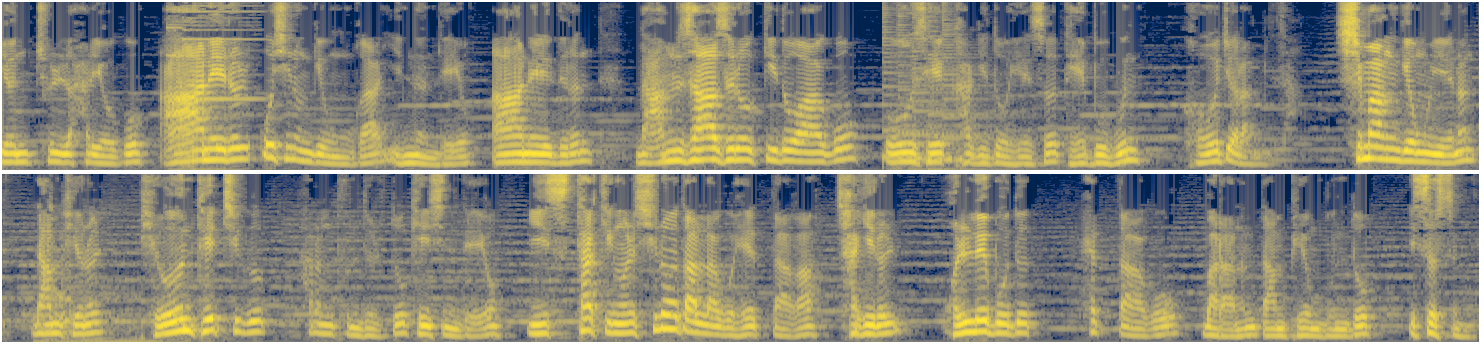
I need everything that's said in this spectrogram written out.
연출하려고 아내를 꼬시는 경우가 있는데요. 아내들은 남사스럽기도 하고 어색하기도 해서 대부분 거절합니다. 심한 경우에는 남편을 변태 취급 하는 분들도 계신데요. 이 스타킹을 신어달라고 했다가 자기를 벌레 보듯 했다고 말하는 남편분도 있었습니다.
